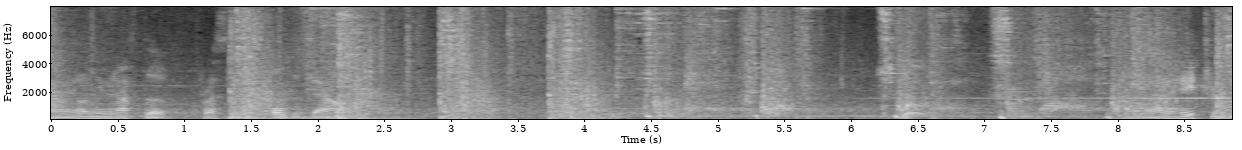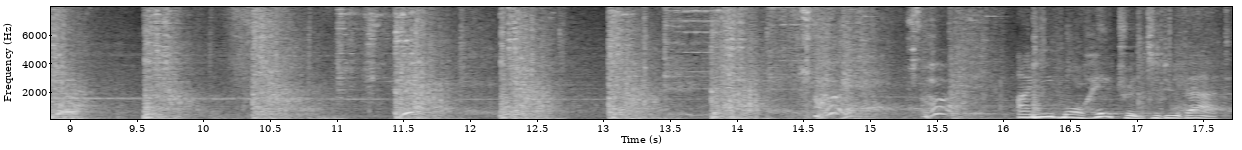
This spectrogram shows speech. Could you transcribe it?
I don't even have to press it, just hold it down. Hatred. I need more hatred to do that.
